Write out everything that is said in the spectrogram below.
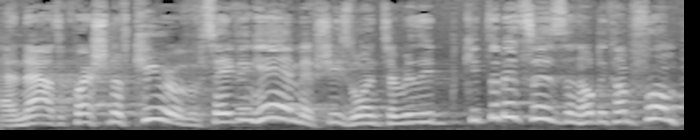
And now it's a question of kiruv, of saving him. If she's willing to really keep the mitzvahs and he'll become from,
